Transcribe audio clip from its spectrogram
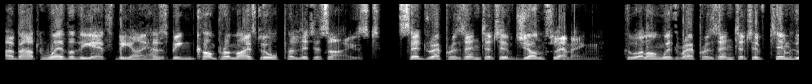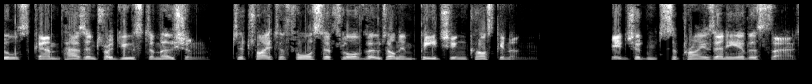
about whether the FBI has been compromised or politicized, said Representative John Fleming, who along with Representative Tim Huelskamp has introduced a motion to try to force a floor vote on impeaching Koskinen. It shouldn't surprise any of us that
